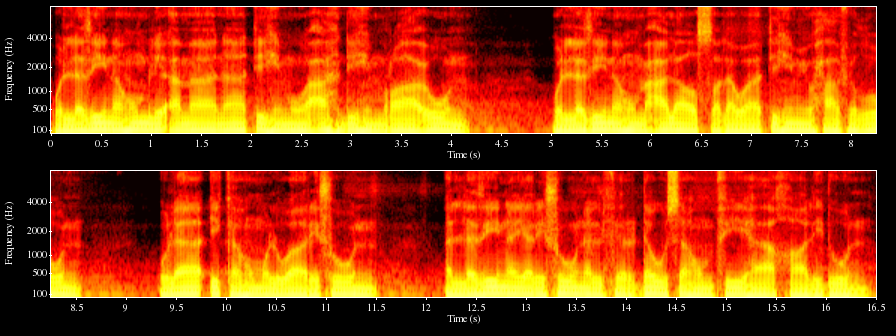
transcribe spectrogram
والذين هم لأماناتهم وعهدهم راعون والذين هم على صلواتهم يحافظون أولئك هم الوارثون الذين يرثون الفردوس هم فيها خالدون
